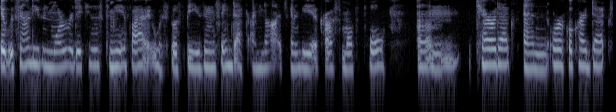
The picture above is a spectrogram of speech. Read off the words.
It would sound even more ridiculous to me if I was supposed to be using the same deck. I'm not. It's going to be across multiple um, tarot decks and oracle card decks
